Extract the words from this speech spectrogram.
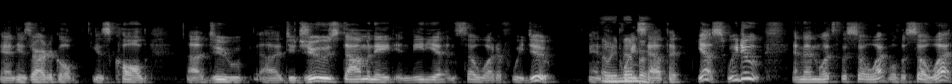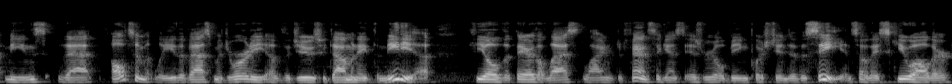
And his article is called uh, "Do uh, Do Jews Dominate in Media, and So What If We Do?" And he points out that yes, we do. And then what's the so what? Well, the so what means that ultimately the vast majority of the Jews who dominate the media feel that they're the last line of defense against Israel being pushed into the sea. And so they skew all their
